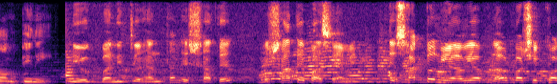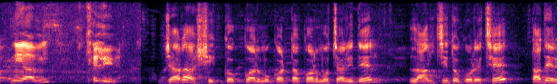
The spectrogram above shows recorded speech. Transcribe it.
নন তিনি। নিয়োগ বাণিজ্য হ্যানত্যান এর সাথে এর সাথে পাশে আমি। ছাত্র নিয়ে আমি আপনার বা শিক্ষক নিয়ে আমি খেলি না। যারা শিক্ষক, কর্মকর্তা, কর্মচারীদের লাঞ্ছিত করেছে, তাদের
